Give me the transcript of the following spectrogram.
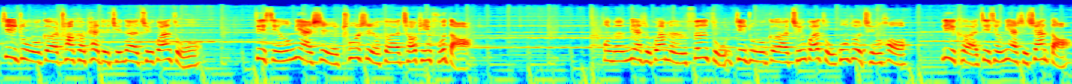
进驻各创客派对群的群管组。进行面试、初试和调频辅导。我们面试官们分组进驻各群管组工作群后，立刻进行面试宣导，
